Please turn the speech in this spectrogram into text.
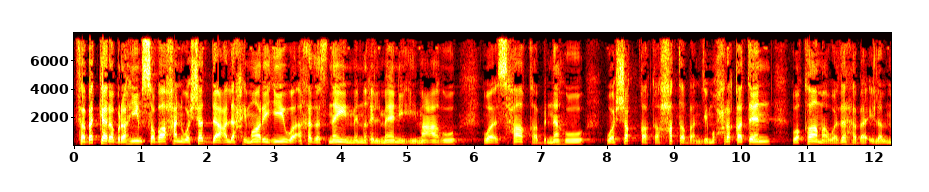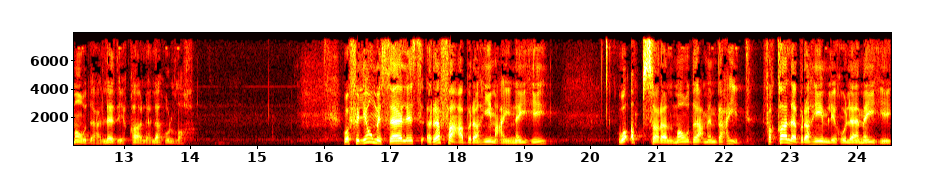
فبكر إبراهيم صباحا وشد على حماره وأخذ اثنين من غلمانه معه وإسحاق ابنه وشقق حطبا لمحرقة وقام وذهب إلى الموضع الذي قال له الله. وفي اليوم الثالث رفع إبراهيم عينيه وأبصر الموضع من بعيد. فقال إبراهيم لغلاميه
